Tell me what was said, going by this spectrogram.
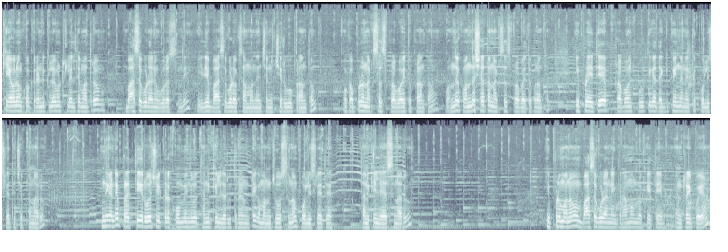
కేవలం ఇంకొక రెండు కిలోమీటర్లు వెళ్తే మాత్రం బాసగూడ అనే ఊరు వస్తుంది ఇదే బాసగూడకు సంబంధించిన చెరువు ప్రాంతం. ఒకప్పుడు నక్సల్స్ ప్రభావిత ప్రాంతం. వందకు వంద శాతం నక్సల్స్ ప్రభావిత ప్రాంతం. ఇప్పుడైతే ప్రభావం పూర్తిగా తగ్గిపోయిందని అయితే పోలీసులు అయితే చెప్తున్నారు. ఎందుకంటే ప్రతిరోజు ఇక్కడ కోమింగ్లు తనిఖీలు జరుగుతూనే ఉంటే ఇక మనం చూస్తున్నాం. పోలీసులు అయితే తనిఖీలు చేస్తున్నారు. ఇప్పుడు మనం బాసగూడ అనే గ్రామంలోకి అయితే ఎంటర్ అయిపోయాం.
